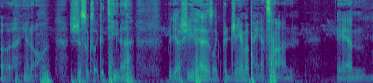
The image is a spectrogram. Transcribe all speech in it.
uh, you know, she just looks like a Tina. But yeah, she has like pajama pants on and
